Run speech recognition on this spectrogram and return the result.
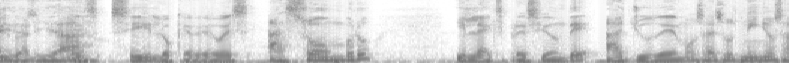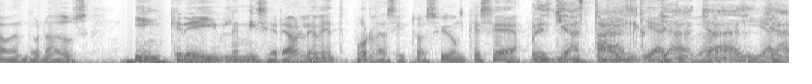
Solidaridad. es- sí, lo que veo es asombro y la expresión de ayudemos a esos niños abandonados increíble, miserablemente por la situación que sea. Pues ya está, ya, ya, ya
